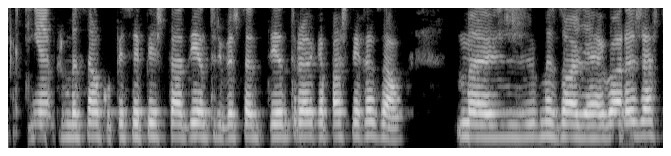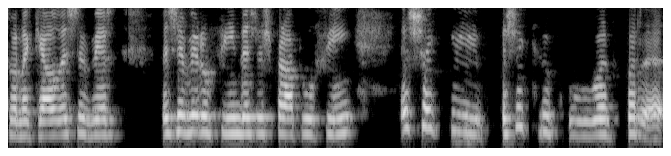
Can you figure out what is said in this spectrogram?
que tinha a informação que o PCP está dentro e bastante dentro, era capaz de ter razão. Mas, mas olha, agora já estou naquela, deixa ver, deixa ver o fim, deixa esperar pelo fim. Achei que, achei que a,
